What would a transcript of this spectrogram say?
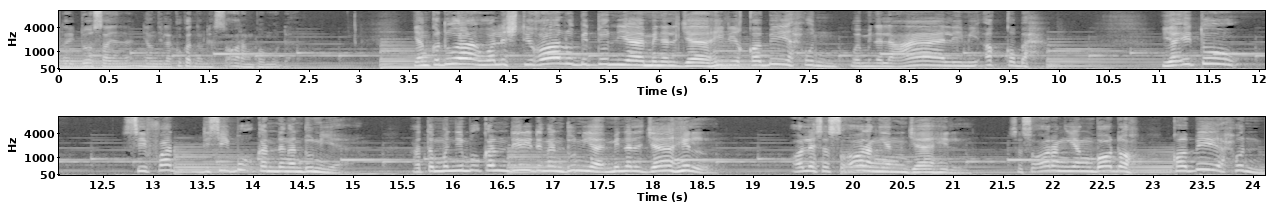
dari dosa yang dilakukan oleh seorang pemuda. Yang kedua, wal ishtighalu bid dunya minal jahili qabihun wa minal alimi aqbah. Yaitu sifat disibukkan dengan dunia atau menyibukkan diri dengan dunia minal jahil oleh seseorang yang jahil, seseorang yang bodoh, qabihun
